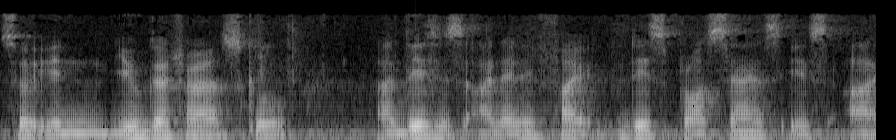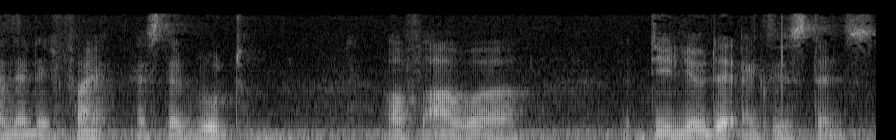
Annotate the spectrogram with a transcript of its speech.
So in Yogacara school, uh, this is identified. This process is identified as the root of our deluded existence.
